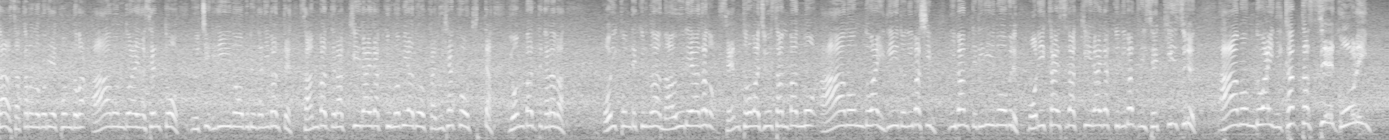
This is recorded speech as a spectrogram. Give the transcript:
さあ坂の上りへ今度はアーモンドアイが先頭。内リリーノーブルが2番手。3番手ラッキーライラック。伸びはどうか。200を切った。4番手からは追い込んでくるのはマウレアなど先頭は13番のアーモンドアイリード2馬身。2番手リリーノーブル。盛り返すラッキーライラック。2番手に接近する。アーモンドアイ2冠達成。ゴールイン。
